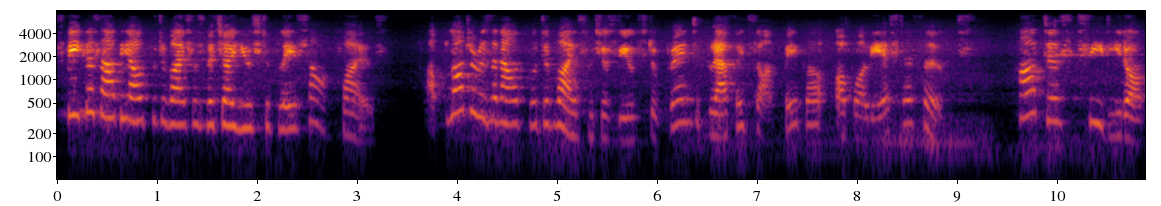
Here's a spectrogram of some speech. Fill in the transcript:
Speakers are the output devices which are used to play sound files. A plotter is an output device which is used to print graphics on paper or polyester films. Hard disk, CD-ROM,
